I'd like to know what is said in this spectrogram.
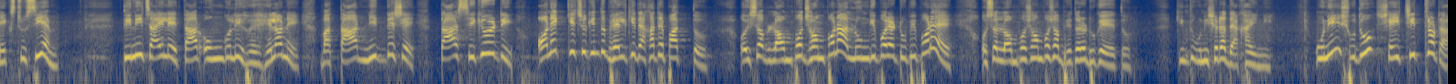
নেক্সট টু সিএম তিনি চাইলে তার অঙ্গুলি হেলনে বা তার নির্দেশে তার সিকিউরিটি অনেক কিছু কিন্তু ভেলকি দেখাতে পারত। ওইসব লম্ফ ঝম্প না লুঙ্গি পরে, টুপি পরে, ওইসব লম্ফ সম্প সব ভেতরে ঢুকে যেত। কিন্তু উনি সেটা দেখায়নি। উনি শুধু সেই চিত্রটা,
